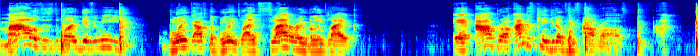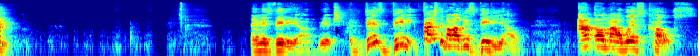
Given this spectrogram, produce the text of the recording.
Miles is the one giving me blink after blink, like flattering blink, like and eyebrow. I just can't get over his eyebrows. In this video, bitch. This video. First of all, this video. I'm on my west coast.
